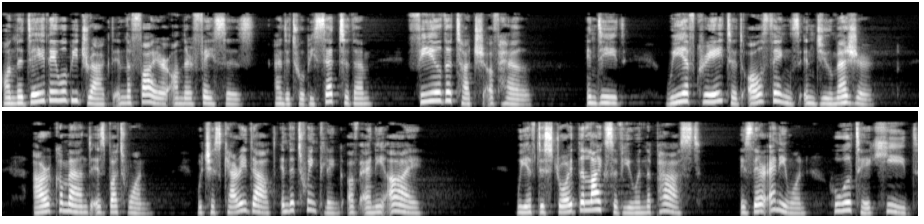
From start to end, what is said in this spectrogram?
On the day they will be dragged in the fire on their faces, and it will be said to them, Feel the touch of hell. Indeed, we have created all things in due measure. Our command is but one, which is carried out in the twinkling of any eye. We have destroyed the likes of you in the past. Is there anyone who will take heed?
